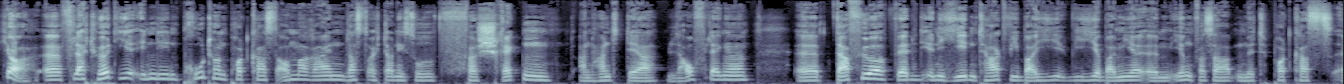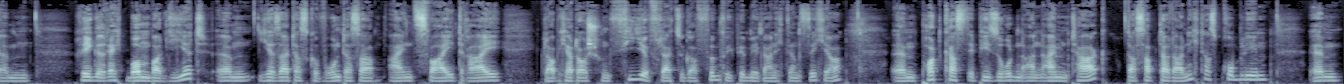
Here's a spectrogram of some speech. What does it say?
Ja, äh, vielleicht hört ihr in den Proton Podcast auch mal rein. Lasst euch da nicht so verschrecken anhand der Lauflänge. Äh, dafür werdet ihr nicht jeden Tag wie bei hier, wie hier bei mir ähm, irgendwas mit Podcasts ähm, regelrecht bombardiert. Ähm, ihr seid das gewohnt, dass er ein, zwei, drei, glaube, ich hatte auch schon vier, vielleicht sogar fünf, ich bin mir gar nicht ganz sicher, ähm, Podcast-Episoden an einem Tag. Das habt ihr da nicht das Problem. Ähm,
